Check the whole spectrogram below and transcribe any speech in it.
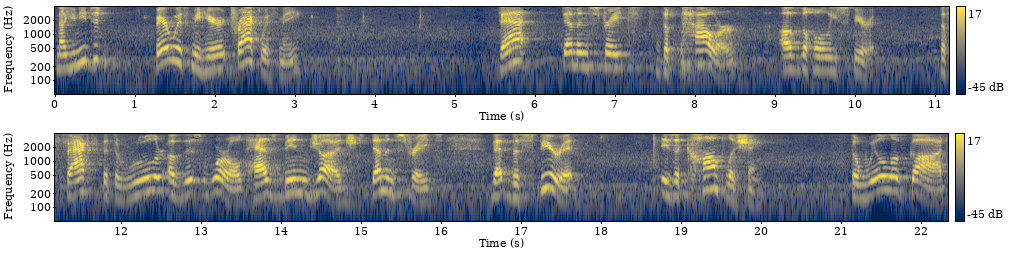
Now you need to bear with me here, track with me that demonstrates the power of the Holy Spirit. The fact that the ruler of this world has been judged demonstrates that the Spirit is accomplishing the will of God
